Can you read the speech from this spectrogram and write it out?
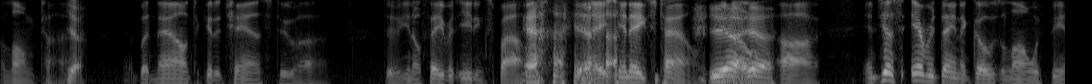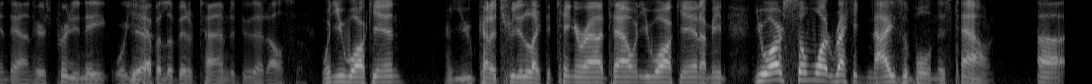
a long time. Yeah. But now to get a chance to, uh, to you know, favorite eating spots yeah, yeah. in, H Town. Yeah, you know, yeah uh, and just everything that goes along with being down here is pretty neat where you yeah. have a little bit of time to do that also. When you walk in, are you kind of treated like the king around town when you walk in? I mean, you are somewhat recognizable in this town. Uh,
